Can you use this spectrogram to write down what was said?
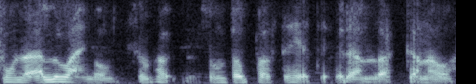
211 en gång som, som topphastighet i den veckan. Och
